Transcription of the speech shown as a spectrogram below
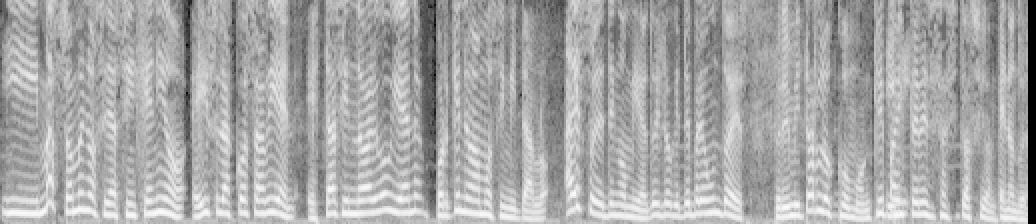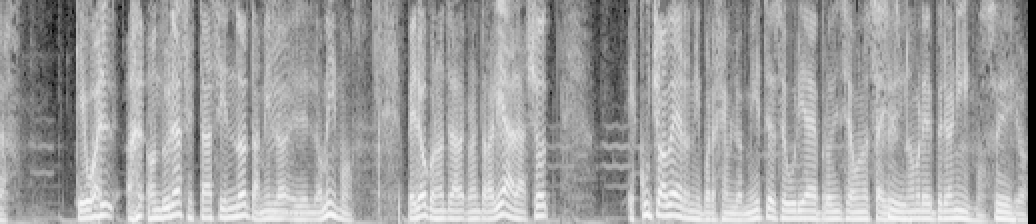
y más o menos se las ingenió e hizo las cosas bien, está haciendo algo bien, ¿por qué no vamos a imitarlo? A eso le tengo miedo. Entonces lo que te pregunto es, Pero imitarlo cómo? ¿En qué país tenés esa situación? en Honduras. Que igual Honduras está haciendo también lo, eh, lo mismo, pero con otra, con otra realidad. Ahora, yo escucho a Bernie, por ejemplo, el ministro de Seguridad de Provincia de Buenos Aires, Sí. un hombre de peronismo. Sí. Digo,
